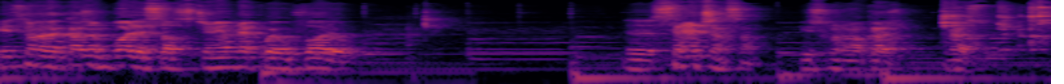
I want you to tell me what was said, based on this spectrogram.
Iskreno da kažem, bolje se osjećam, imam neku euforiju. E, srećan sam, iskreno da kažem. Resu.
